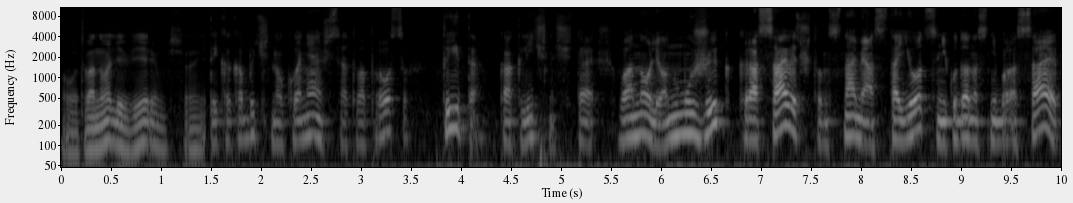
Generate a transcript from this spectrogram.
Вот, Ваноли верим, все. Ты, как обычно, уклоняешься от вопросов, ты-то как лично считаешь? Ваноли, он мужик, красавец, что он с нами остается, никуда нас не бросает,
